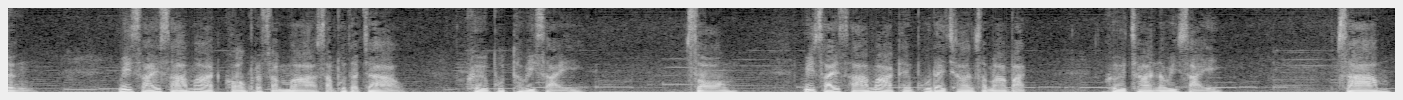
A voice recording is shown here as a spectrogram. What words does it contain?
1. วิสัยสามารถของพระสัมมาสัมพุทธเจ้า คือพุทธวิสัย 2. วิสัยสามารถแห่งผู้ได้ฌานสมาบัติ คือฌานวิสัย 3.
